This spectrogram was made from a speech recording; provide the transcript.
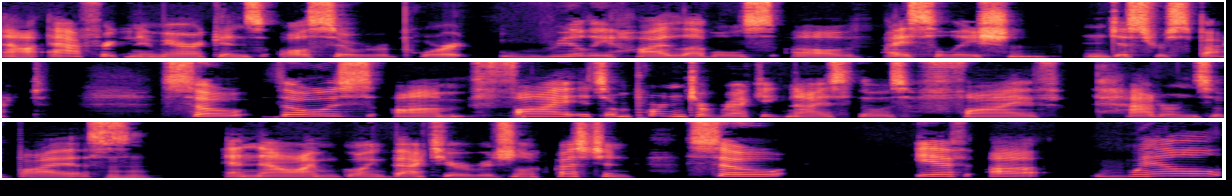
Uh, African Americans also report really high levels of isolation and disrespect. So, those um, five, it's important to recognize those five patterns of bias. Mm-hmm. And now I'm going back to your original question. So if uh, well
